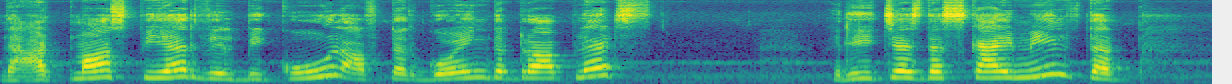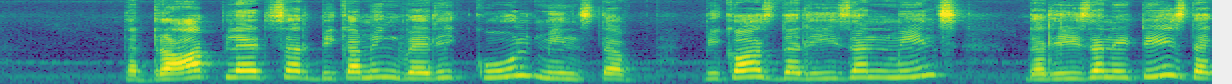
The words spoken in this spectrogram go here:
the atmosphere will be cool after going the droplets reaches the sky means that the droplets are becoming very cool means the because the reason means the reason it is the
